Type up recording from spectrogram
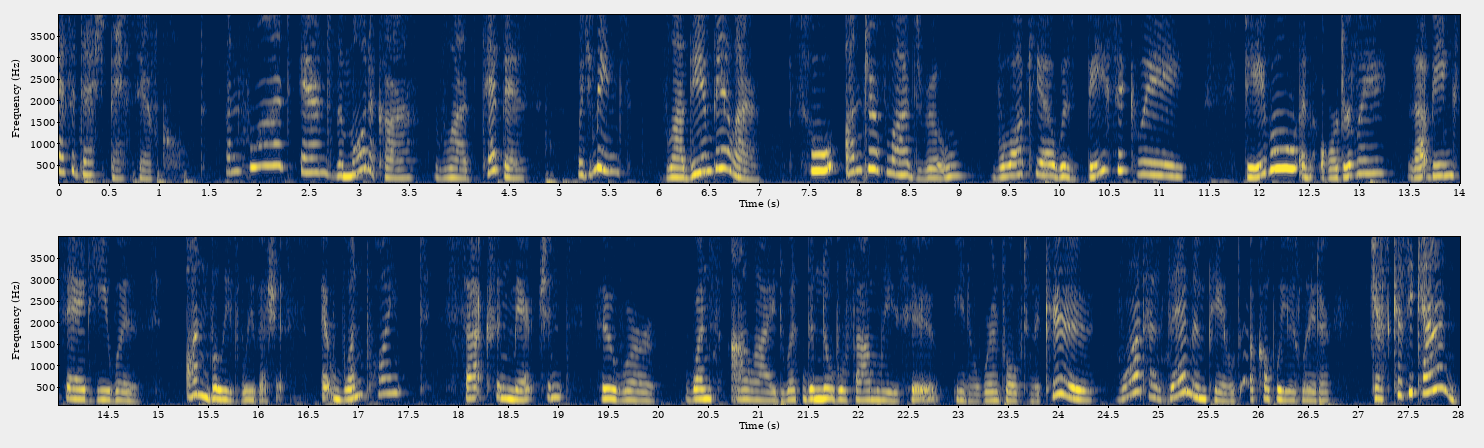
is a dish best served cold. And Vlad earns the moniker Vlad Tepes, which means Vlad the Impaler. So, under Vlad's rule, Wallachia was basically stable and orderly. That being said, he was unbelievably vicious. At one point, Saxon merchants who were once allied with the noble families who, you know, were involved in the coup, Vlad has them impaled a couple years later just because he can.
